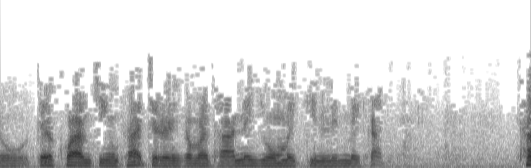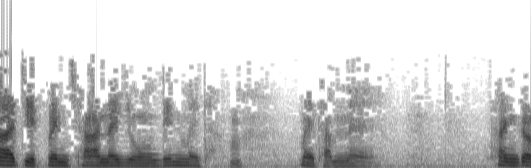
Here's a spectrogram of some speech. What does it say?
รู้ แต่ความจริงพระเจริญกรรมฐานในยุงไม่กินลิ้นไม่กัด ถ้าจิตเป็นชาในยุงลิ้นไม่ทำไม่ทำแน่ ท่านก็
